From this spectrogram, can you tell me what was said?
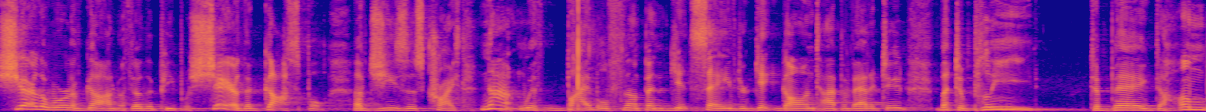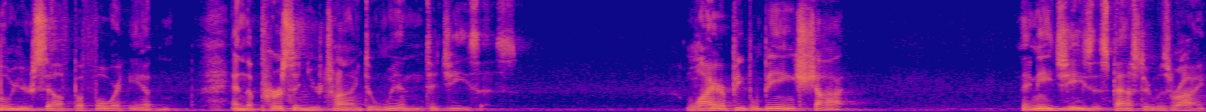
share the word of God with other people, share the gospel of Jesus Christ, not with Bible thumping, get saved or get gone type of attitude, but to plead, to beg, to humble yourself before Him and the person you're trying to win to Jesus. Why are people being shot? They need Jesus. Pastor was right.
